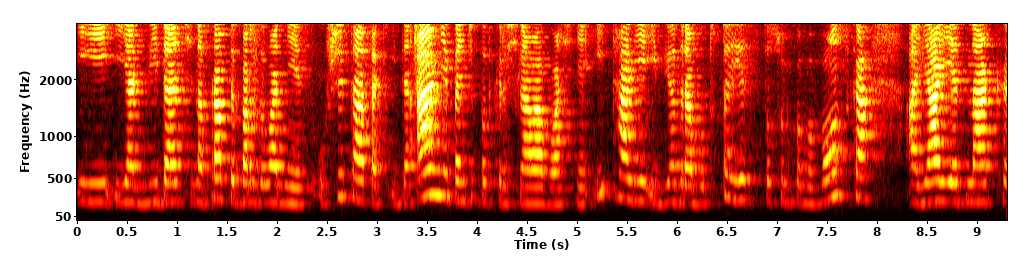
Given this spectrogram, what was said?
i jak widać naprawdę bardzo ładnie jest uszyta, tak idealnie będzie podkreślała właśnie i talię i biodra, bo tutaj jest stosunkowo wąska, a ja jednak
